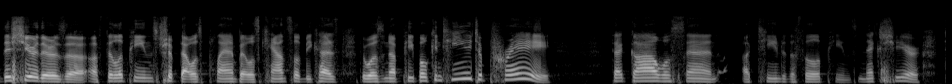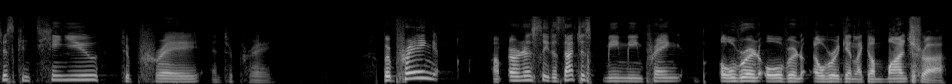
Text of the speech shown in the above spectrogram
this year there's a, a Philippines trip that was planned, but it was canceled because there wasn't enough people. Continue to pray that God will send a team to the Philippines next year. Just continue to pray and to pray. But praying um, earnestly does not just mean, mean praying over and over and over again like a mantra.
